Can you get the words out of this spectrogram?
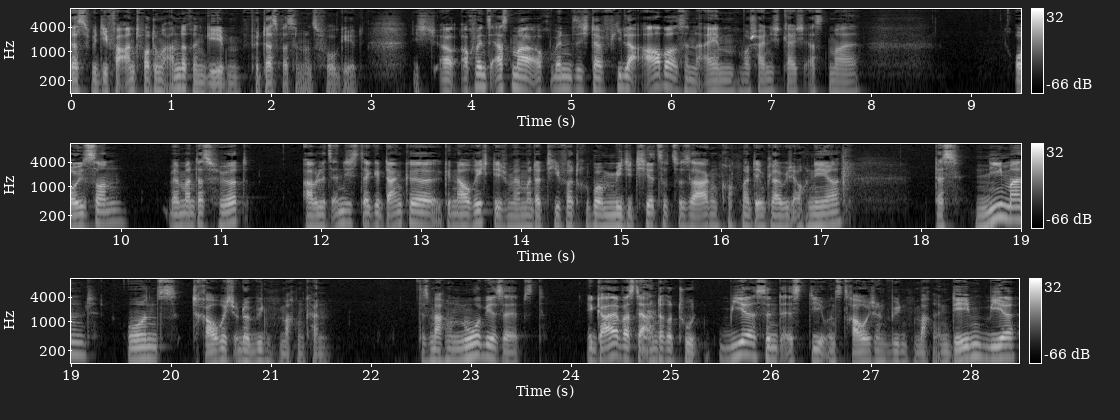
dass wir die Verantwortung anderen geben für das, was in uns vorgeht. Ich, auch wenn es erstmal, auch wenn sich da viele Abers in einem wahrscheinlich gleich erstmal äußern, wenn man das hört, aber letztendlich ist der Gedanke genau richtig und wenn man da tiefer drüber meditiert sozusagen, kommt man dem glaube ich auch näher, dass niemand uns traurig oder wütend machen kann. Das machen nur wir selbst. Egal, was der ja. andere tut. Wir sind es, die uns traurig und wütend machen, indem wir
